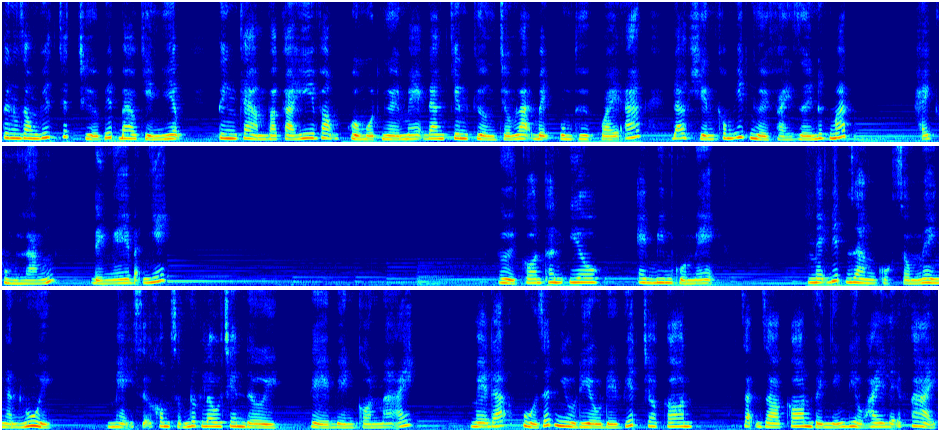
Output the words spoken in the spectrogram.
Từng dòng viết chất chứa biết bao kỷ niệm, tình cảm và cả hy vọng của một người mẹ đang kiên cường chống lại bệnh ung thư quái ác đã khiến không ít người phải rơi nước mắt. Hãy cùng lắng để nghe bạn nhé. Gửi con thân yêu, em Bim của mẹ. Mẹ biết rằng cuộc sống này ngắn ngủi, mẹ sẽ không sống được lâu trên đời để bền con mãi. Mẹ đã ủ rất nhiều điều để viết cho con, dặn dò con về những điều hay lẽ phải,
